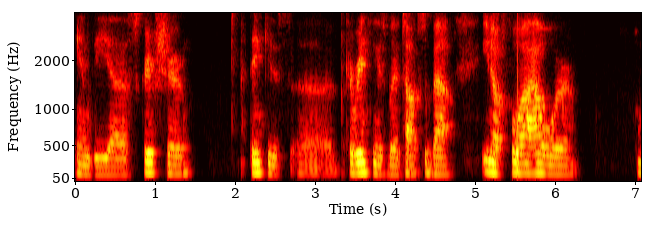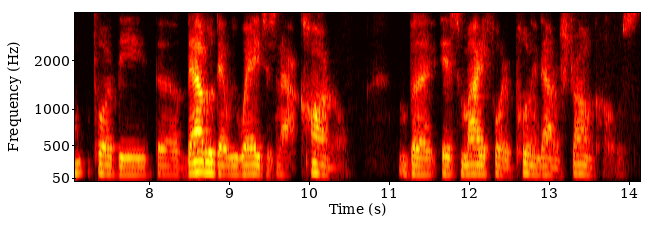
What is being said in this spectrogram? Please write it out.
in the uh, scripture. I think it's uh, Corinthians, but it talks about you know for our for the the battle that we wage is not carnal, but it's mighty for the pulling down of strongholds.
